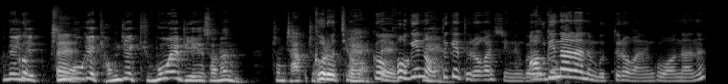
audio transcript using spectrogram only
근데 이제 중국의 경제 규모에 비해서는 좀 작죠. 그렇죠. 예. 그 네. 거기는 네. 어떻게 들어갈 수 있는 거예요? 아, 그- 우리나라는 못 들어가는 거 원하는?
